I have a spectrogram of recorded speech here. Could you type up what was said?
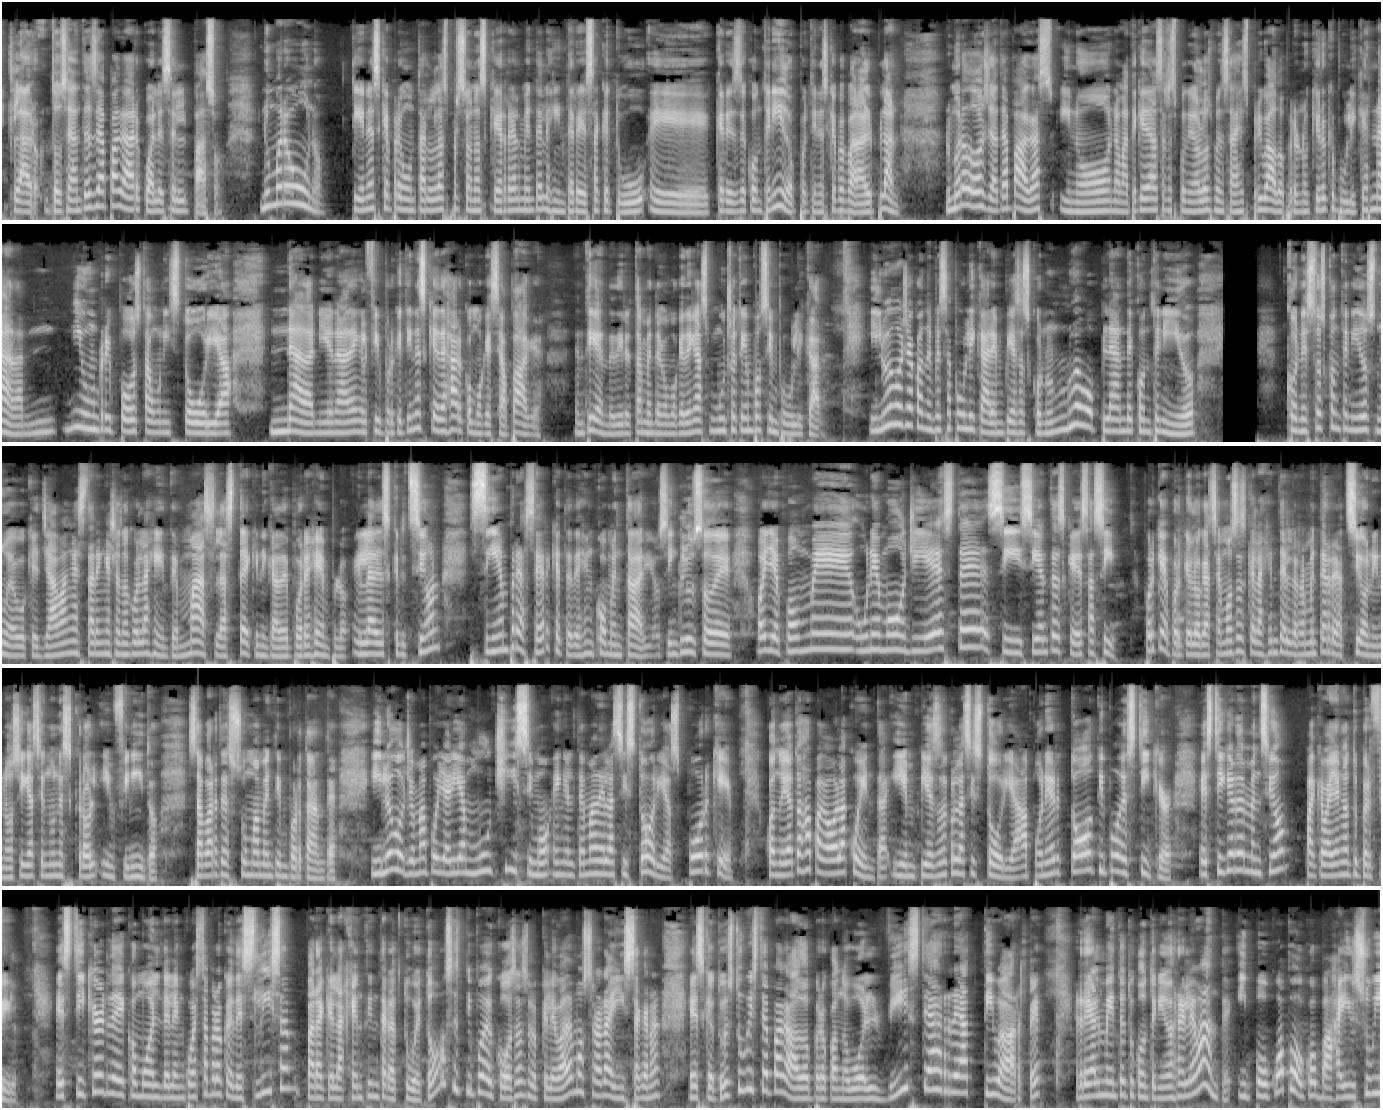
Claro, entonces antes de apagar, ¿cuál es el paso? Número uno, tienes que preguntarle a las personas qué realmente les interesa que tú eh, crees de contenido, pues tienes que preparar el plan. Número dos, ya te apagas y no, nada más te quedas respondiendo a los mensajes privados, pero no quiero que publiques nada, ni un repost a una historia, nada, ni nada en el feed, porque tienes que dejar como que se apague, ¿entiendes? Directamente, como que tengas mucho tiempo sin publicar. Y luego ya cuando empiezas a publicar, empiezas con un nuevo plan de contenido con estos contenidos nuevos que ya van a estar enganchando con la gente, más las técnicas de, por ejemplo, en la descripción, siempre hacer que te dejen comentarios, incluso de, oye, ponme un emoji este si sientes que es así. ¿Por qué? Porque lo que hacemos es que la gente realmente reaccione y no siga haciendo un scroll infinito. Esa parte es sumamente importante. Y luego yo me apoyaría muchísimo en el tema de las historias. porque Cuando ya tú has apagado la cuenta y empiezas con las historias a poner todo tipo de sticker. Sticker de mención para que vayan a tu perfil. Sticker de como el de la encuesta pero que deslizan para que la gente interactúe. Todo ese tipo de cosas lo que le va a demostrar a Instagram es que tú estuviste apagado pero cuando volviste a reactivarte realmente tu contenido es relevante. Y poco a poco vas a ir subiendo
